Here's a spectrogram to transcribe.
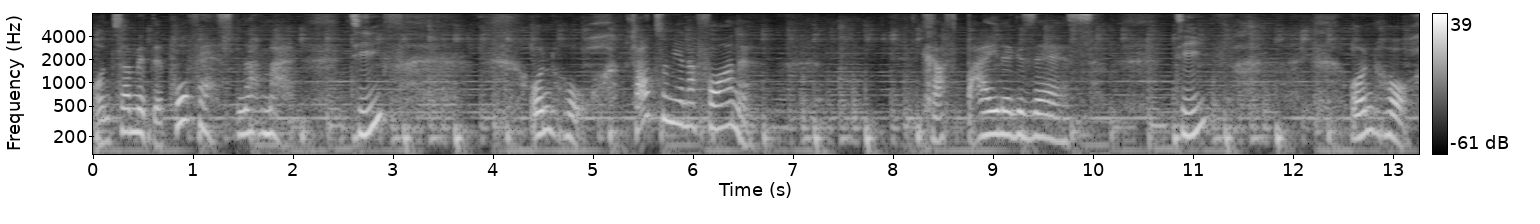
und zur Mitte. Po fest. Nochmal. Tief und hoch. Schau zu mir nach vorne. Kraft Beine, Gesäß. Tief und hoch.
